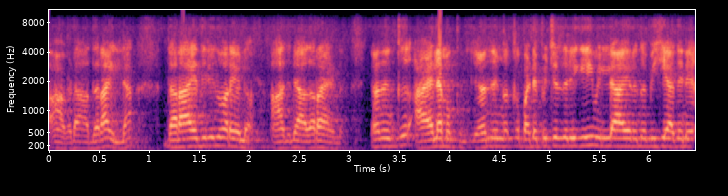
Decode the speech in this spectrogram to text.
അവിടെ അതറ ഇല്ല ദറായതിരി എന്ന് പറയുമല്ലോ അതിന്റെ അതറായാണ് ഞാൻ നിങ്ങൾക്ക് അയലമക്കും. ഞാൻ നിങ്ങൾക്ക് പഠിപ്പിച്ചു തരികയും ഇല്ലായിരുന്നു ബിഹി അതിനെ.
